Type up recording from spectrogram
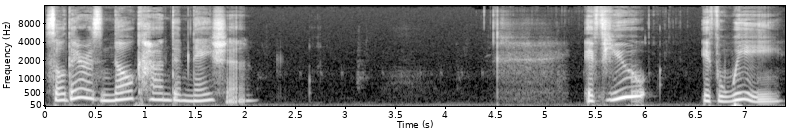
So there is no condemnation. If you, if we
